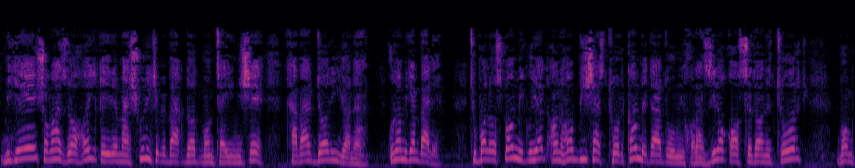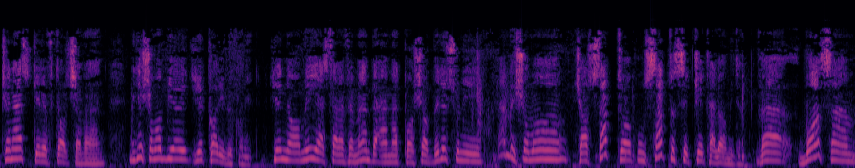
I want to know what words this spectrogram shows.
میگه شما از راه های غیر مشهوری که به بغداد منتهی میشه خبر داری یا نه؟ اونا میگن بله. توپال عثمان می‌گوید آنها بیش از ترکان به درد او می‌خورند زیرا قاصدان ترک ممکن است گرفتار شوند. میگه شما بیاید یک کاری بکنید. یه نامه ای از طرف من به احمد پاشا برسونید. من به شما 400 تا 500 تا سکه طلا میدم. و باز هم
